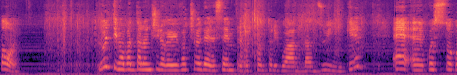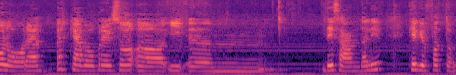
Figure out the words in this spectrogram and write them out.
poi l'ultimo pantaloncino che vi faccio vedere sempre per quanto riguarda Zuiki è eh, questo colore perché avevo preso uh, i, um, dei sandali che vi, fatto,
